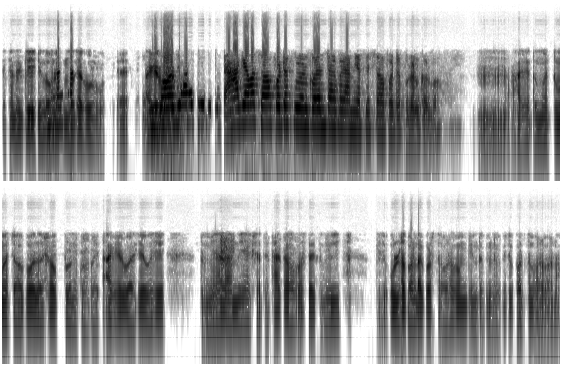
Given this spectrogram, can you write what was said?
এখানে গিয়ে কিন্তু অনেক মজা করব। মজা- আগে আমার চাওয়াটা পূরণ করেন তারপরে আমি আপনার চাওয়াটা পূরণ করব। আগে তোমার তোমার চাওয়া সব পূরণ করবে। আগের বার কেউ যে তুমি আর আমি একসাথে থাকা অবস্থায় তুমি কিছু উল্টাপাল্টা করছ ওরকম কিন্তু কিন্তু কিছু করতে পারবে না।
